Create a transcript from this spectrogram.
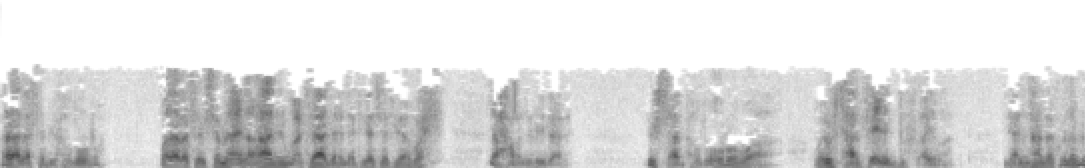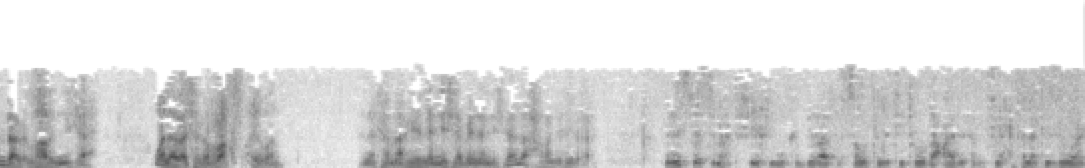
فلا بأس بحضوره ولا بأس بسماع الأغاني المعتادة التي ليس فيها وحش لا حرج في ذلك. يستحب حضوره و... ويستحب فعل الدف أيضا. لأن هذا كله من باب إظهار النكاح. ولا بأس بالرقص أيضا. إذا كان ما فيه إلا النساء بين النساء لا حرج في ذلك. بالنسبة لسماحة الشيخ لمكبرات الصوت التي توضع عادة في حفلات الزواج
